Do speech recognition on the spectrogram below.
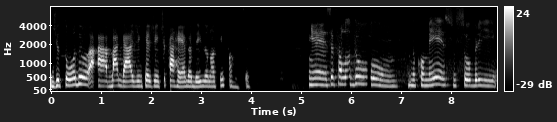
de toda a bagagem que a gente carrega desde a nossa infância. É, você falou do, no começo sobre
